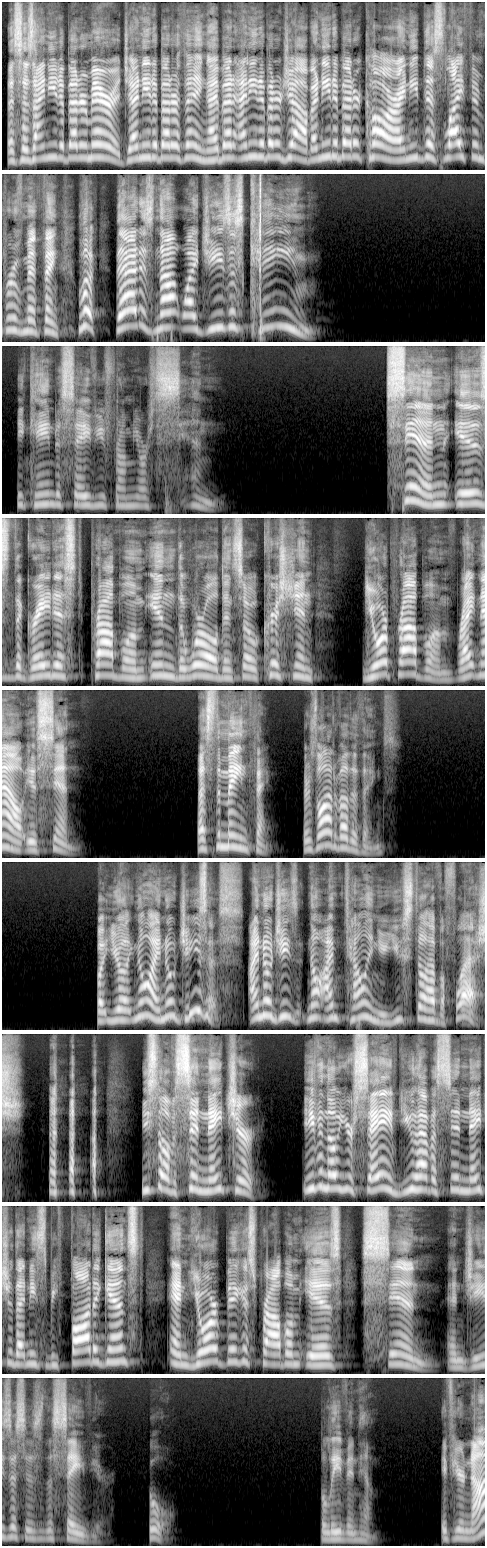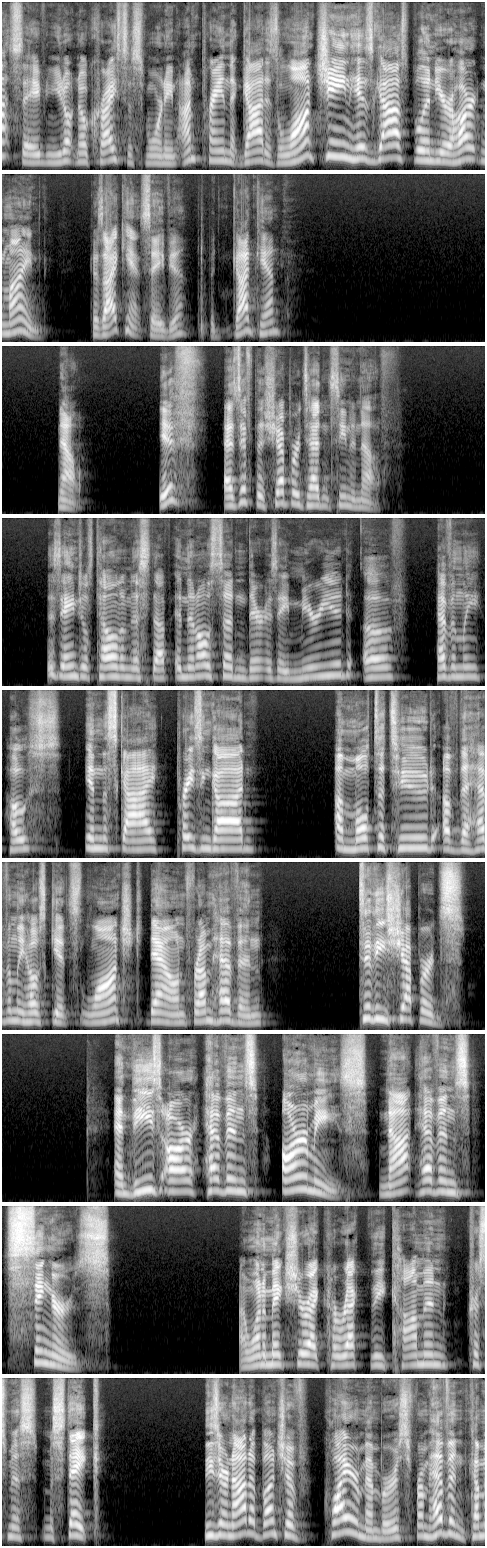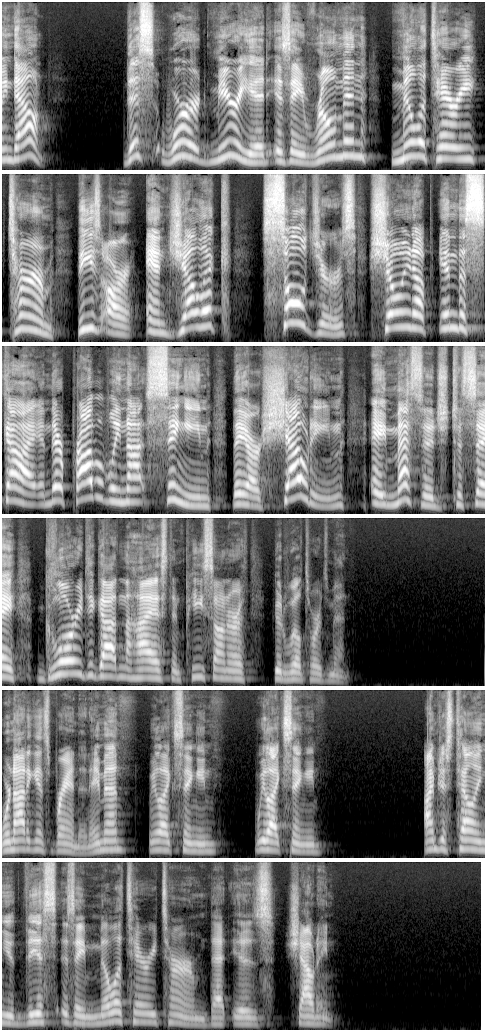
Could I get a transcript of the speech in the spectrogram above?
that says, I need a better marriage. I need a better thing. I, bet, I need a better job. I need a better car. I need this life improvement thing. Look, that is not why Jesus came. He came to save you from your sin. Sin is the greatest problem in the world. And so, Christian, your problem right now is sin. That's the main thing. There's a lot of other things. But you're like, no, I know Jesus. I know Jesus. No, I'm telling you, you still have a flesh. you still have a sin nature. Even though you're saved, you have a sin nature that needs to be fought against. And your biggest problem is sin. And Jesus is the Savior. Cool. Believe in Him. If you're not saved and you don't know Christ this morning, I'm praying that God is launching his gospel into your heart and mind because I can't save you, but God can. Now, if, as if the shepherds hadn't seen enough, this angel's telling them this stuff, and then all of a sudden there is a myriad of heavenly hosts in the sky praising God. A multitude of the heavenly host gets launched down from heaven to these shepherds. And these are heaven's armies, not heaven's singers. I want to make sure I correct the common Christmas mistake. These are not a bunch of choir members from heaven coming down. This word myriad is a Roman military term. These are angelic soldiers showing up in the sky, and they're probably not singing, they are shouting a message to say, Glory to God in the highest and peace on earth, goodwill towards men. We're not against Brandon. Amen? We like singing. We like singing. I'm just telling you, this is a military term that is shouting.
